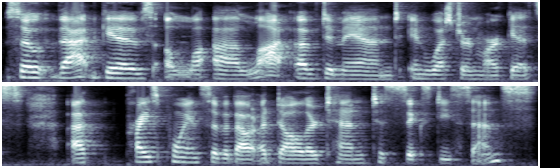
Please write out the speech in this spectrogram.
So, that gives a, lo- a lot of demand in Western markets at price points of about $1.10 to 60 cents.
